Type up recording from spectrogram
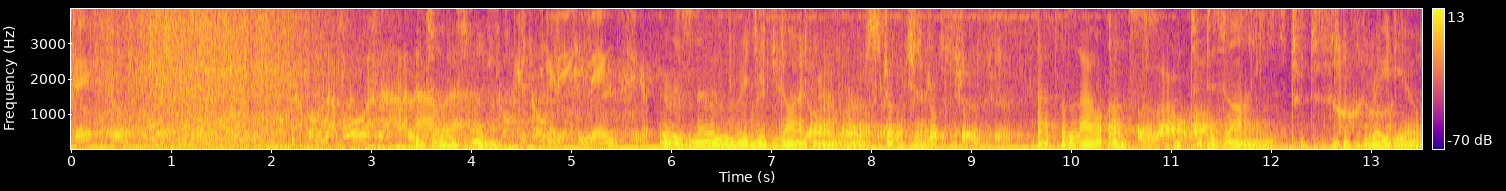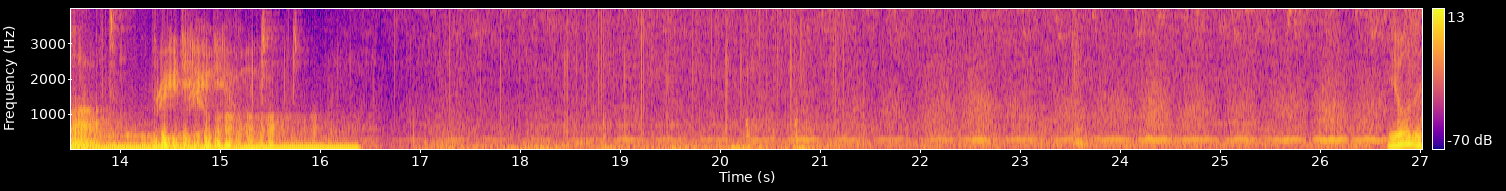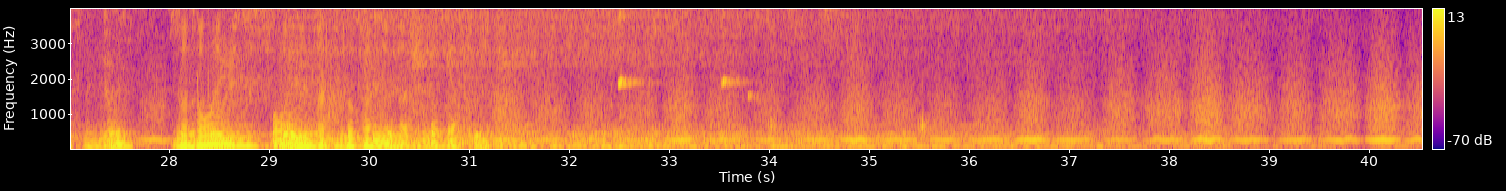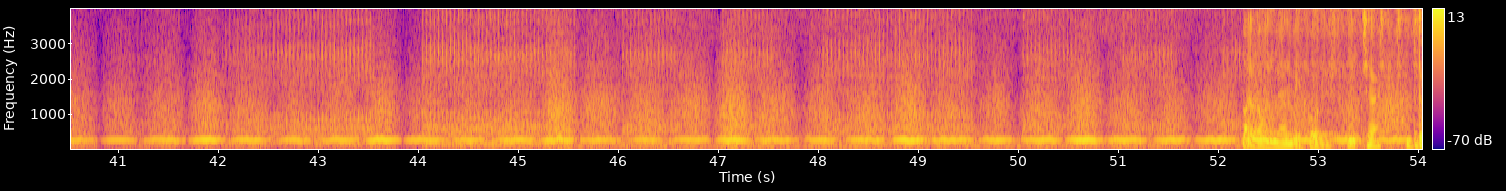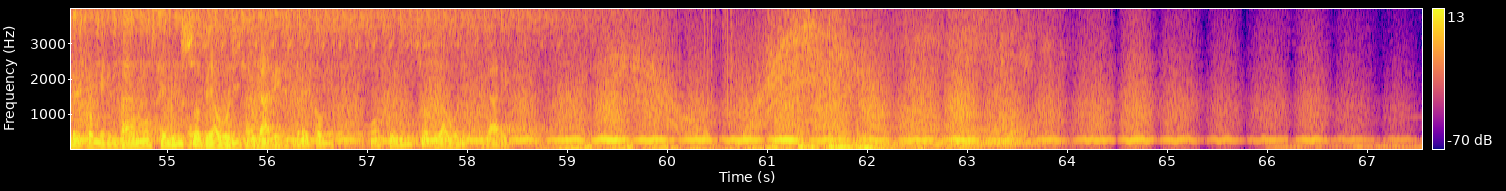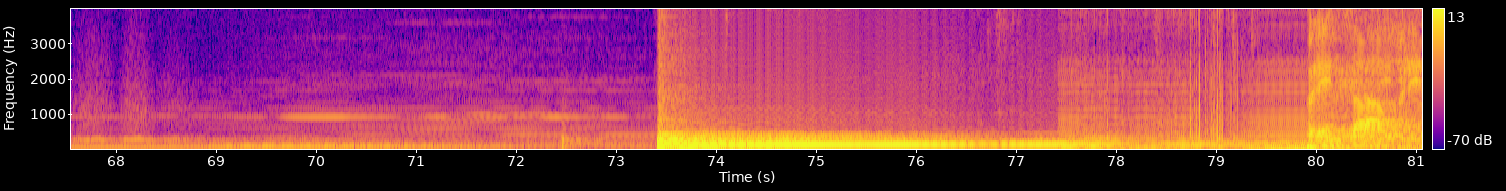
con con la voz, la Until palabra this moment, y con el silencio. there is no rigid diagram or structure that allow us to design radio art. Radio art. You're listening to the noise dois, the dois, mejor escucha, recomendamos el uso de auriculares. Recomendamos el uso de auriculares. Prensa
